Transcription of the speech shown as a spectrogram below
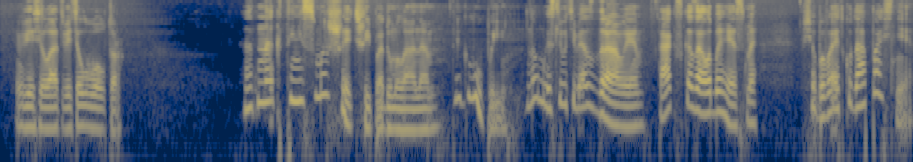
— весело ответил Уолтер. «Однако ты не сумасшедший», — подумала она. «Ты глупый, но мысли у тебя здравые. Так сказала бы Эсме. Все бывает куда опаснее».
